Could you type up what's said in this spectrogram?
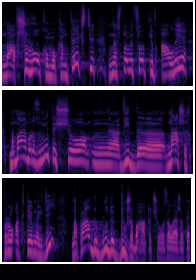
на в широкому контексті на 100%, але ми маємо розуміти, що від наших проактивних дій направду буде дуже багато чого залежати.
